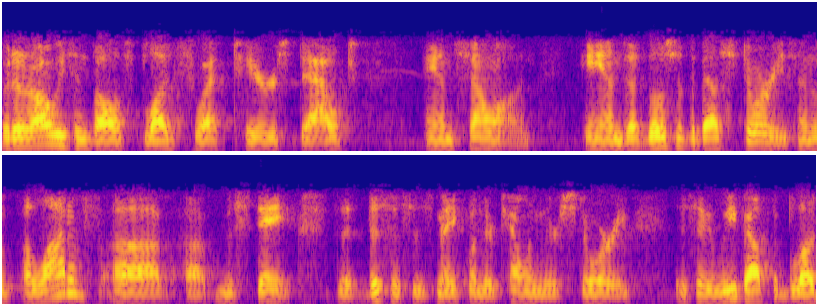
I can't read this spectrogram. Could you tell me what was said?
But it always involves blood, sweat, tears, doubt, and so on. And uh, those are the best stories. And a lot of uh, uh, mistakes that businesses make when they're telling their story is they leave out the blood,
